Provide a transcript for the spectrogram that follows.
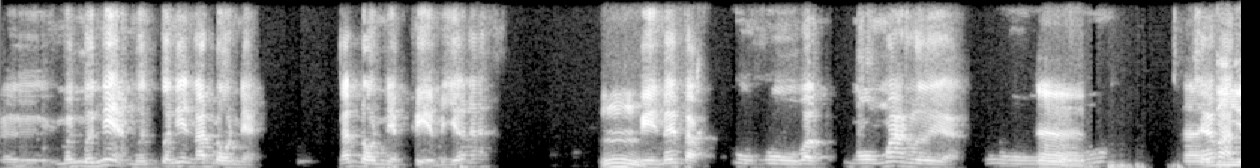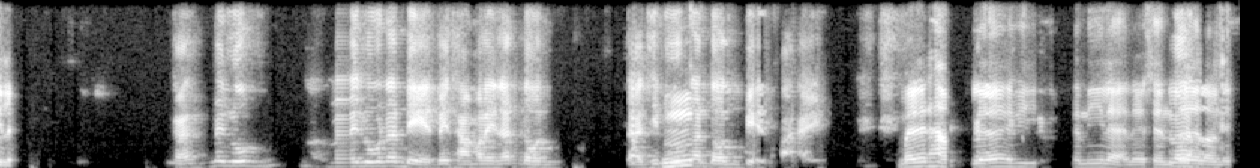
เออเหมือนเหมือนเนี่ยเหมือนตัวเนี้ยนัดดนเนี่ยนัดดนเนี่ยเปลี่ยนไปเยอะนะอืมเปลี่ยนไปแบบโอ้โหแบบงงมากเลยอะโอ้โหเออใช่ใช่ปะดีเลย ไม่รู้ ไม่รู้นัดเดทไปทำอะไรนัดดน แต่ที่รู้อืมนัดดนเปลี่ยนไป ไม่ได้ทำเลยพี่ก็นี่แหละในเซ็นเตอร์เราเนี่ย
